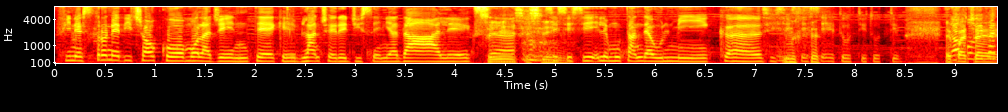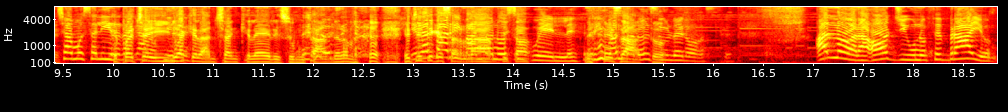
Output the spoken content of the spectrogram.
finestrone di Ciao Como la gente che lancia i reggiseni ad Alex. Sì, sì, sì. sì, sì, sì le mutande a Ulmic. Sì, sì, sì, sì, tutti, tutti. E Dopo poi vi facciamo salire, E poi ragazzi. c'è Ilia che lancia anche lei le sue mutande. no? e gente che si rimandano su quelle, rimandano esatto. sulle nostre. Allora, oggi 1 febbraio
